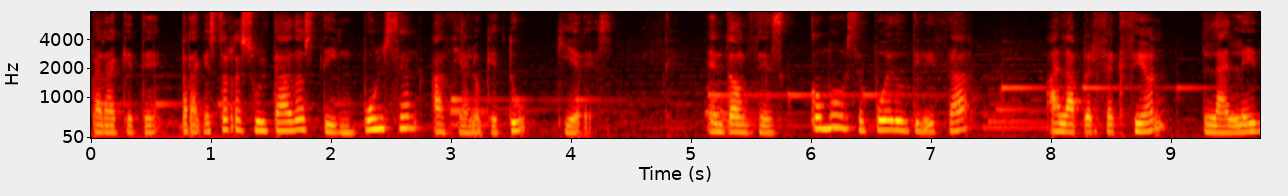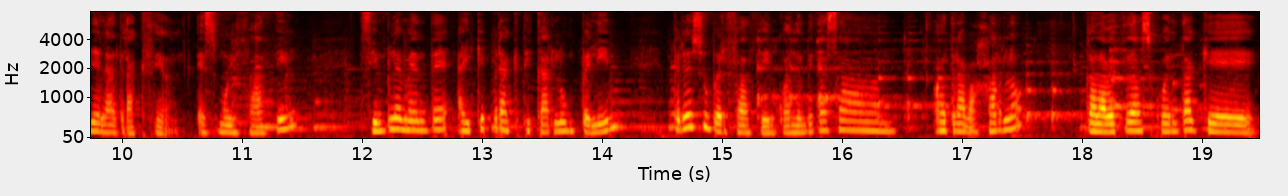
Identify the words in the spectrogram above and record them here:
para que, te, para que estos resultados te impulsen hacia lo que tú quieres. Entonces, ¿cómo se puede utilizar a la perfección la ley de la atracción? Es muy fácil, simplemente hay que practicarlo un pelín, pero es súper fácil. Cuando empiezas a, a trabajarlo, cada vez te das cuenta que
